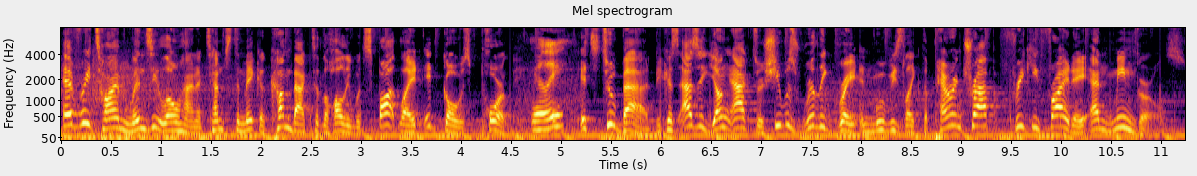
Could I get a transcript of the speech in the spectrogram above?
Every time Lindsay Lohan attempts to make a comeback to the Hollywood spotlight, it goes poorly. Really? It's too bad because as a young actor, she was really great in movies like The Parent Trap, Freaky Friday, and Mean Girls.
